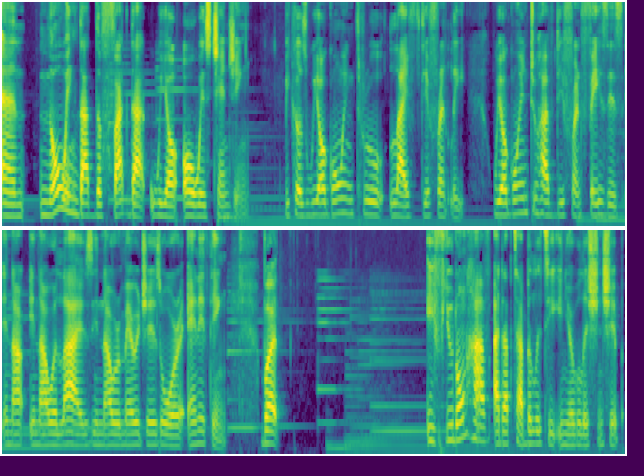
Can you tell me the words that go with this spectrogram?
And knowing that the fact that we are always changing because we are going through life differently. We are going to have different phases in our in our lives in our marriages or anything. But if you don't have adaptability in your relationship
